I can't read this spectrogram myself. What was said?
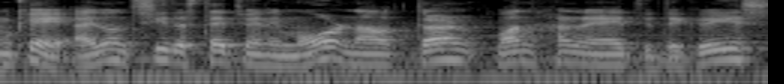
okay I don't see the statue anymore. Now turn 180 degrees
